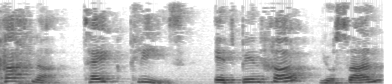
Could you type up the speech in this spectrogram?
Kachna, take please, et bincha, your son,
